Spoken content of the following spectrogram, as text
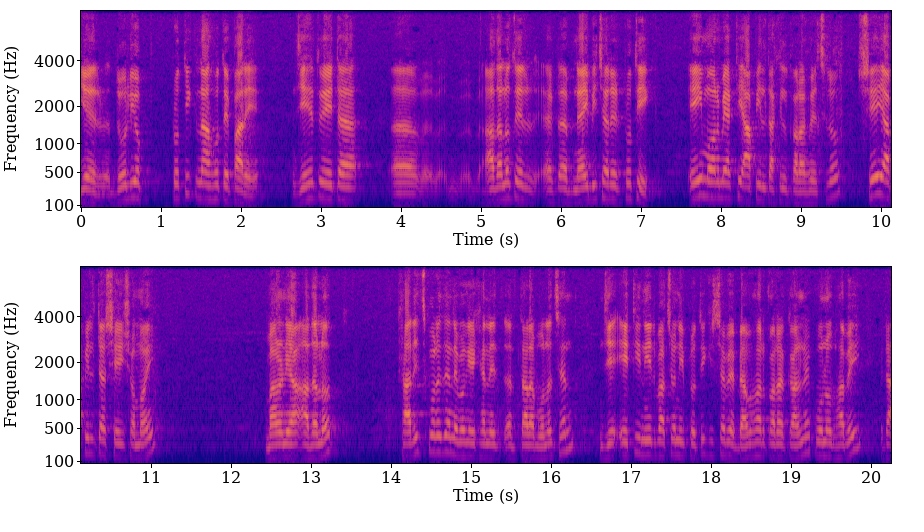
ইয়ের দলীয় প্রতীক না হতে পারে, যেহেতু এটা আদালতের একটা ন্যায় বিচারের প্রতীক, এই মর্মে একটি আপিল দাখিল করা হয়েছিল। সেই আপিলটা সেই সময় মাননীয় আদালত খারিজ করে দেন এবং এখানে তারা বলেছেন যে এটি নির্বাচনী প্রতীক হিসেবে ব্যবহার করার কারণে কোনোভাবেই এটা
